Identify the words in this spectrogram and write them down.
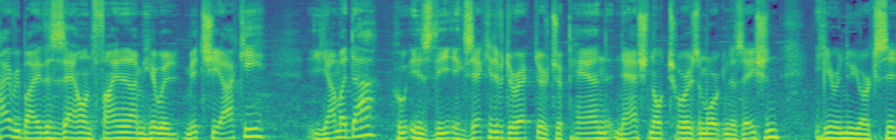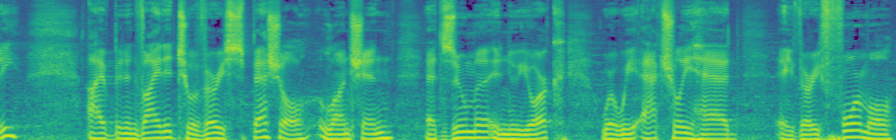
Hi, everybody. This is Alan Fine, and I'm here with Michiaki Yamada, who is the executive director of Japan National Tourism Organization here in New York City. I've been invited to a very special luncheon at Zuma in New York where we actually had a very formal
